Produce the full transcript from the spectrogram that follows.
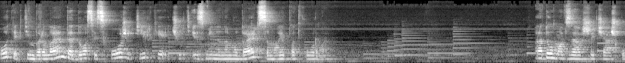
От як Тімберленди досить схожі, тільки чуть змінена модель самої платформи. А дома, взявши чашку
